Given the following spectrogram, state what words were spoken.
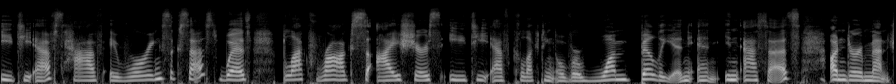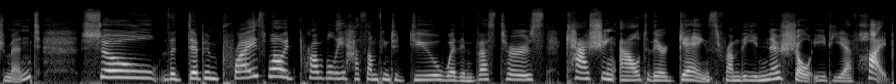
ETFs have a roaring success with BlackRock's iShares ETF collecting over 1 billion in, in assets under management. So the dip in price, well, it probably has something to do with investors cashing out their gains from the initial ETF hype.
